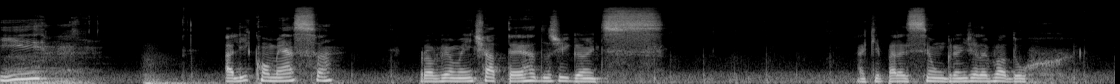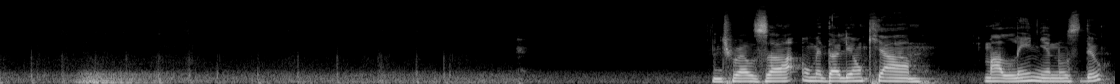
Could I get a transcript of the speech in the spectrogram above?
E ali começa provavelmente a Terra dos Gigantes. Aqui parece ser um grande elevador. A gente vai usar o medalhão que a Malenia nos deu.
